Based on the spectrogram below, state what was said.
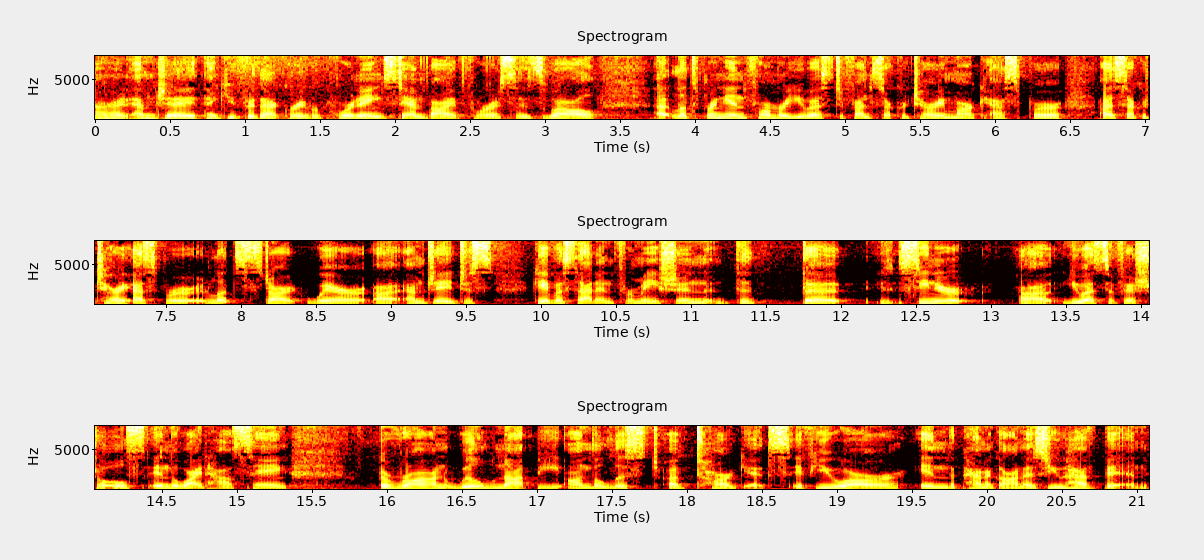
All right, MJ, thank you for that great reporting. Stand by for us as well. Uh, let's bring in former U.S. Defense Secretary Mark Esper. Uh, Secretary Esper, let's start where uh, MJ just gave us that information. The, the senior uh, U.S. officials in the White House saying Iran will not be on the list of targets. If you are in the Pentagon, as you have been,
